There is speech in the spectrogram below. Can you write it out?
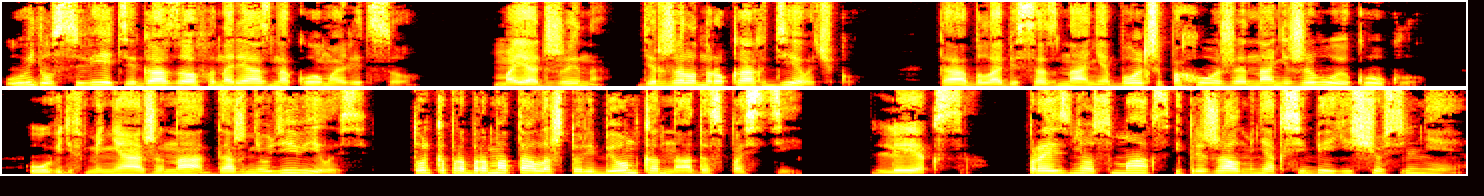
увидел в свете газового фонаря знакомое лицо. Моя Джина держала на руках девочку. Та была без сознания, больше похожая на неживую куклу. Увидев меня, жена даже не удивилась, только пробормотала, что ребенка надо спасти. «Лекса», — произнес Макс и прижал меня к себе еще сильнее.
